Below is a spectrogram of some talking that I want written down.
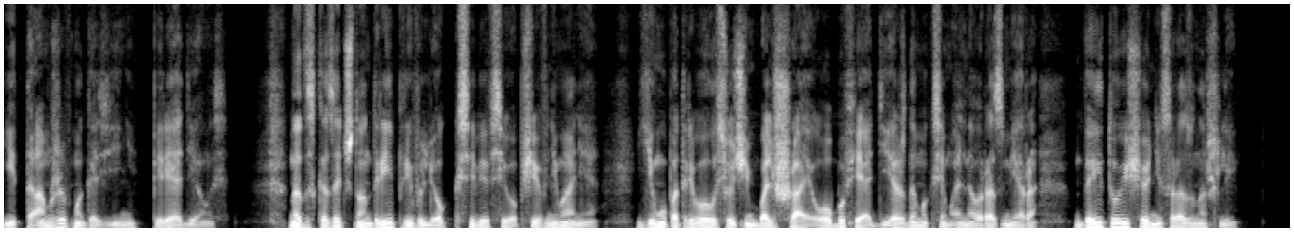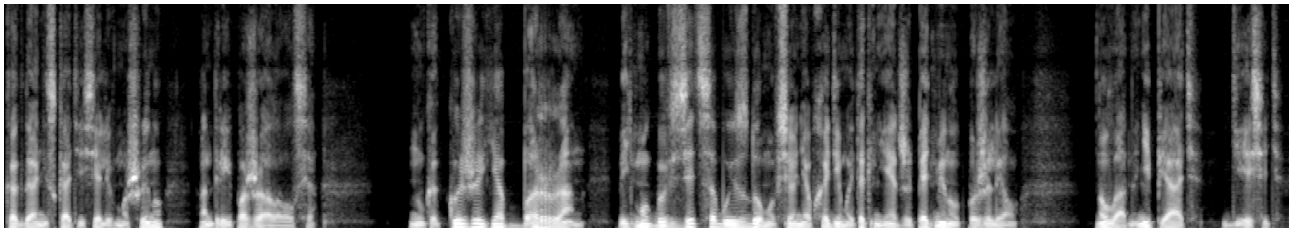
и там же в магазине переоделась. Надо сказать, что Андрей привлек к себе всеобщее внимание. Ему потребовалась очень большая обувь и одежда максимального размера, да и то еще не сразу нашли. Когда они с Катей сели в машину, Андрей пожаловался. «Ну какой же я баран! Ведь мог бы взять с собой из дома все необходимое, так нет же, пять минут пожалел. Ну ладно, не пять, десять,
